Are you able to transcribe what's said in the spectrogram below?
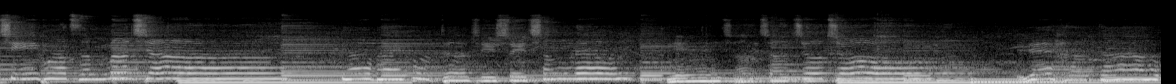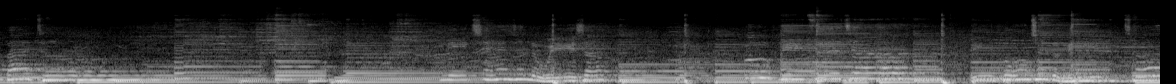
情话怎么讲？表白后的细水长流，年长长久久，约好到白头。你浅浅的微笑，不必自家，迎风吹过你弹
